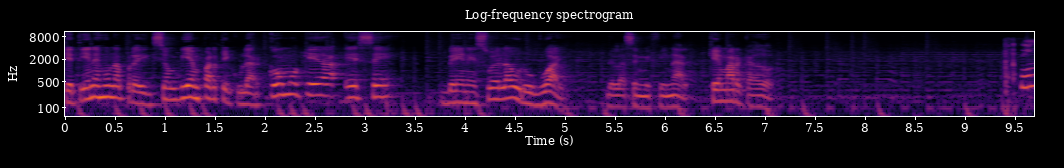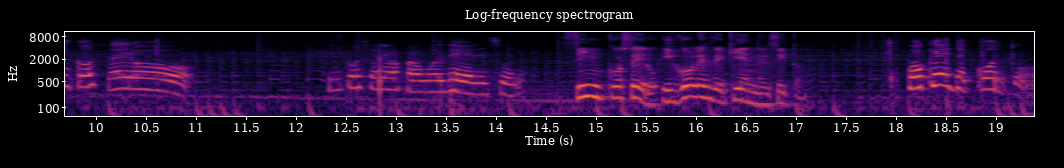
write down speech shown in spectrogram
que tienes una predicción bien particular. ¿Cómo queda ese Venezuela-Uruguay de la semifinal? ¿Qué marcador? 5-0. 5-0 a favor de Venezuela. 5-0. ¿Y goles de quién, Nelsito? Poker de corto.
